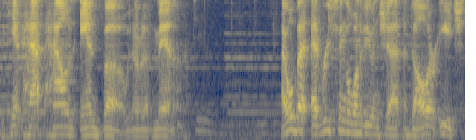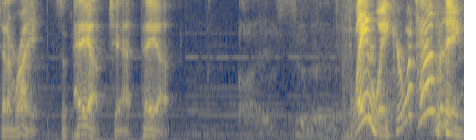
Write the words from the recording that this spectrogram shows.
We can't hat, hound, and bow. We don't have enough mana. I will bet every single one of you in chat a dollar each that I'm right. So pay up, chat. Pay up. Flamewaker? What's happening?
